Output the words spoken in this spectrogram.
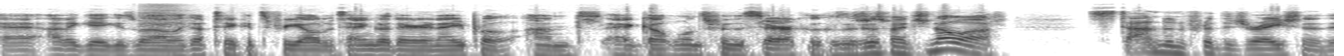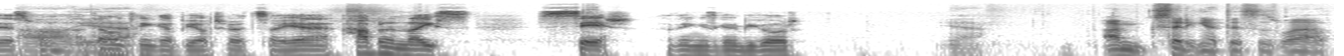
uh, at a gig as well. I got tickets for Yo La Tengo there in April and uh, got ones for the Circle because I just went, you know what? Standing for the duration of this one, I yeah. don't think I'll be up to it. So yeah, having a nice sit, I think is going to be good. Yeah. I'm sitting at this as well.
